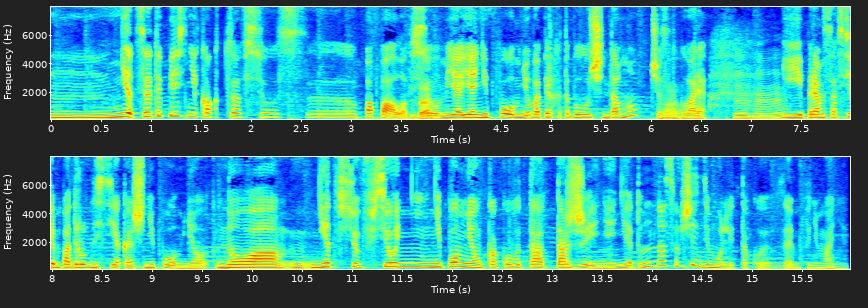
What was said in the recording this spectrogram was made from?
Нет, с этой песней как-то все попало. Да? Все. У меня я не помню. Во-первых, это было очень давно, честно А. говоря. Мгм. И прям совсем подробностей я, конечно, не помню. Но нет, все, все не, не помню какого-то отторжения. Нет. У нас вообще с Димулей такое взаимопонимание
